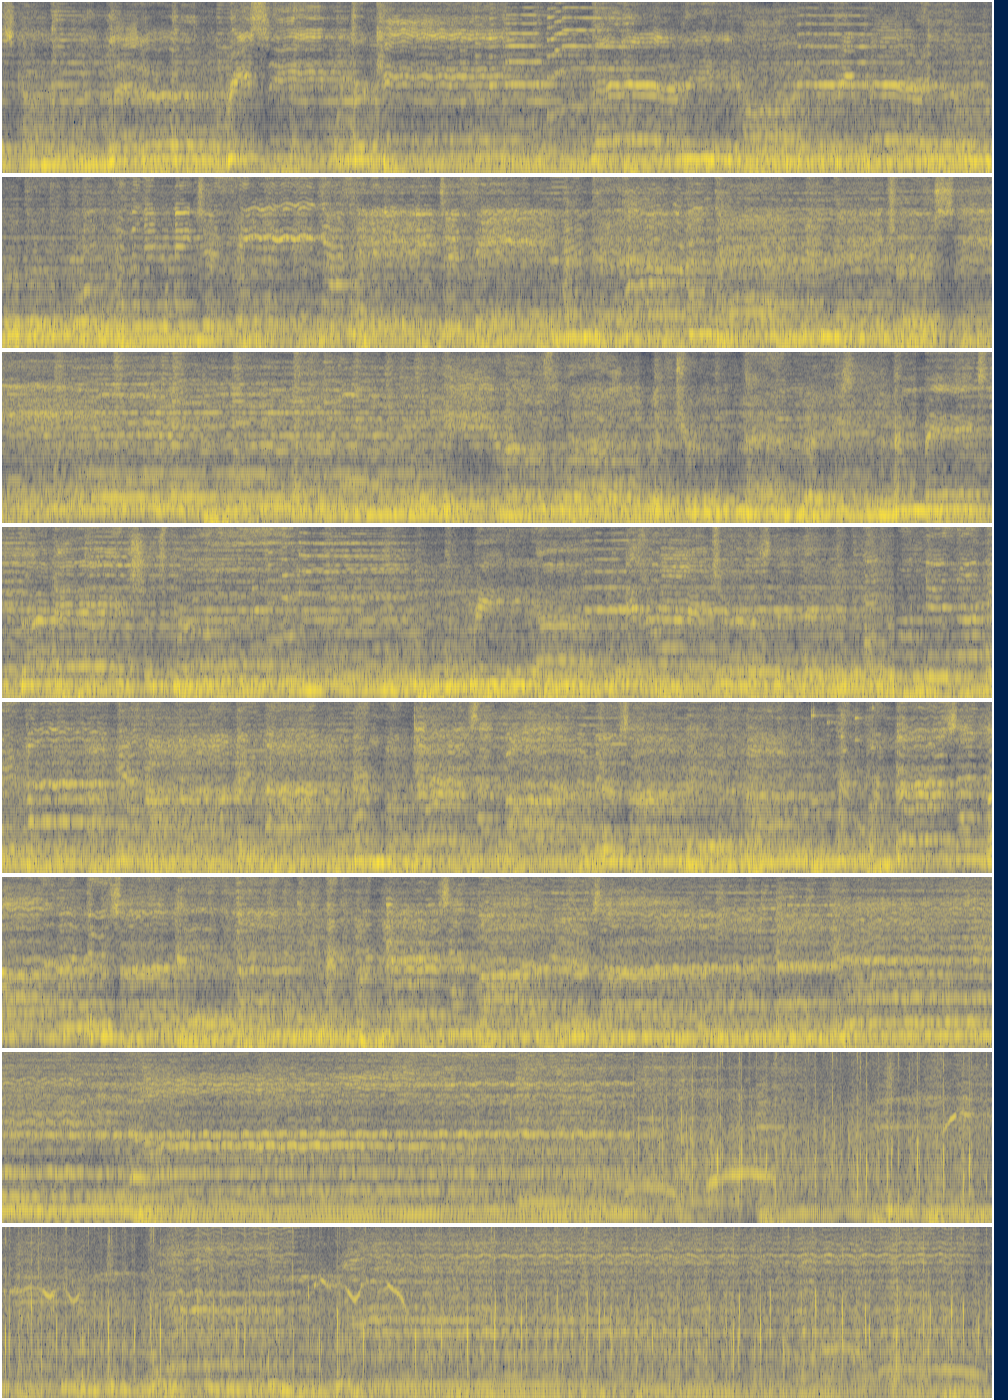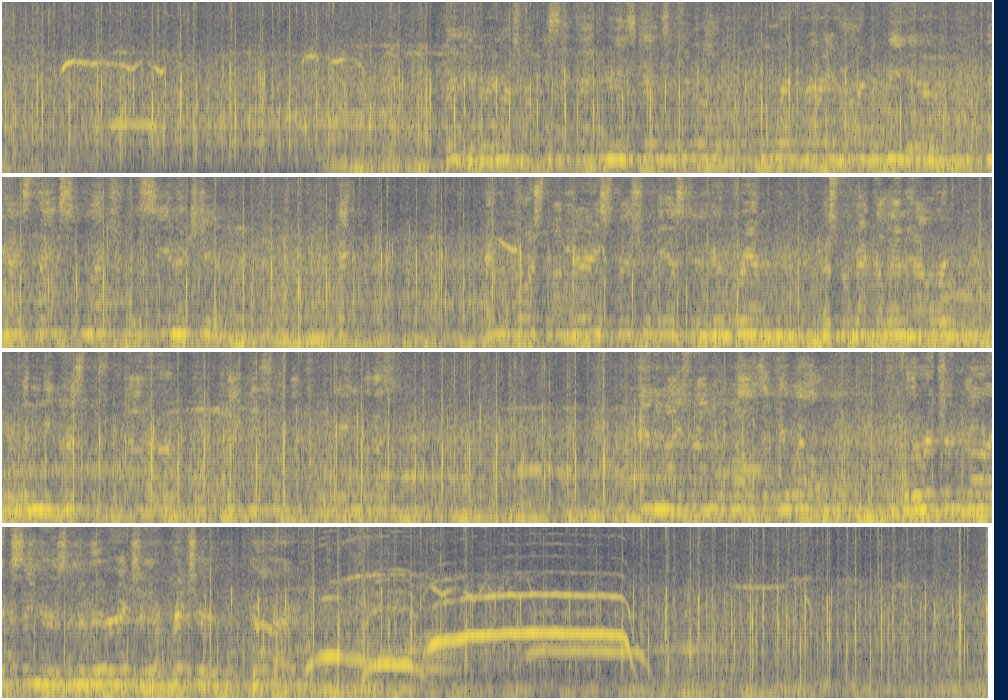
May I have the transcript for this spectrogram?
come. Let earth receive her King. Let every heart prepare him room. Heaven and nature sing, and heaven and nature sing. And heaven and nature sing. He rules the world with truth and grace and wonders of His Thank you very much. Me say thank you to these kids, if you will, who worked very hard to be here. You guys, thanks so much. We'll see you next year. Okay? And of course, my very special guest and good friend, Miss Rebecca Lynn Howard. It wouldn't be Christmas without her. Thank you so much for being with us. And a nice round of applause, if you will, for the Richard Gard singers under the direction of Richard Gard.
